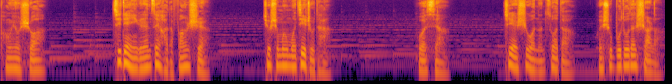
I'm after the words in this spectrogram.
朋友说，祭奠一个人最好的方式，就是默默记住他。我想，这也是我能做的为数不多的事儿了。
